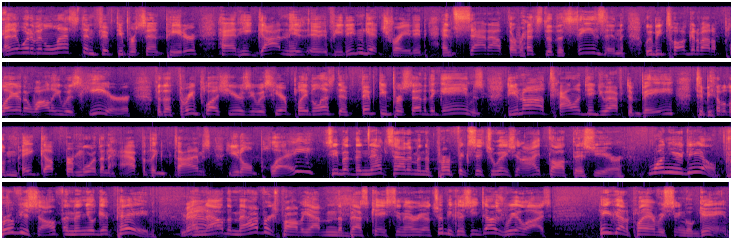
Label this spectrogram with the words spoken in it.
And it would have been less than 50%, Peter, had he gotten his. If he didn't get traded and sat out the rest of the season, we'd be talking about a player that while he was here, for the three plus years he was here, played less than 50% of the games. Do you know how talented you have to be to be able to make up for more than half of the times you don't play? See, but the Nets had him in the perfect situation, I thought, this year. One year deal. Prove yourself, and then you'll get paid. And now the Mavericks probably have him in the best case scenario, too, because he does realize he's got to play every single game.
